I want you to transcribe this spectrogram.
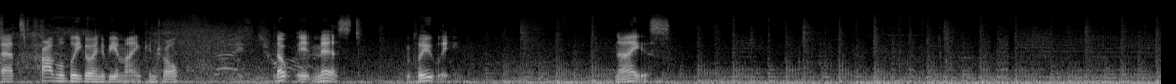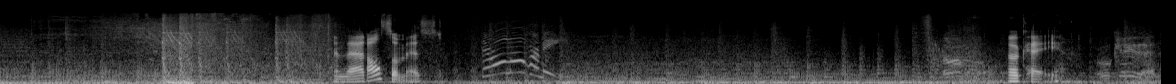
That's probably going to be a mind control. Nice. Nope, it missed. Completely. Nice. And that also missed. They're all over me. Okay. Okay then.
